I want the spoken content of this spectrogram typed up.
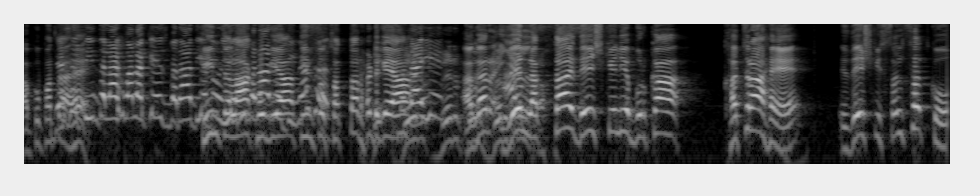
आपको पता जैसे है? तीन तलाक वाला केस बना दिया तीन तो तलाक हो गया तीन सौ सत्तर हट गया। अगर ये लगता है देश के लिए बुरका खतरा है इस देश की संसद को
